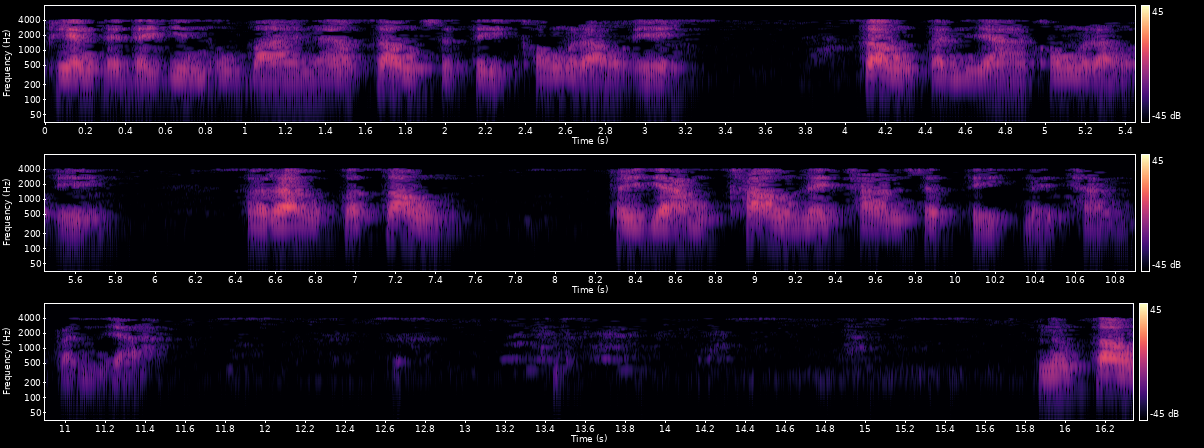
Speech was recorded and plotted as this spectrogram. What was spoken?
เพียงแต่ได้ยินอุบายแล้วต้องสติของเราเอง ต้องปัญญาของเราเอง เราก็ต้องพยายามเข้าในทางสติในทางปัญญาเราต้อง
